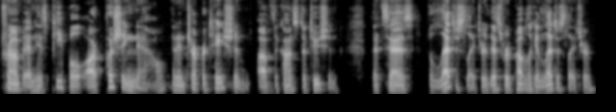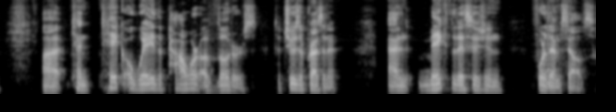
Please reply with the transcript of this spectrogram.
Trump and his people are pushing now an interpretation of the Constitution that says the legislature, this Republican legislature, uh, can take away the power of voters to choose a president and make the decision for themselves.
